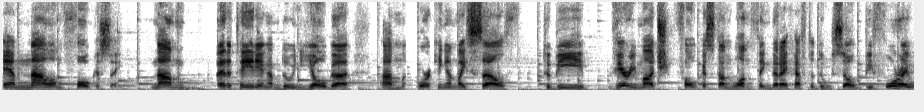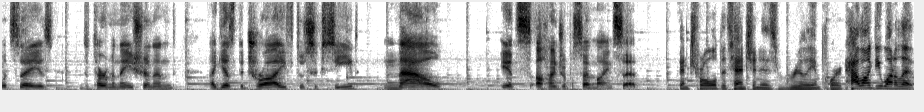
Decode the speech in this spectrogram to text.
and now I'm focusing. Now I'm meditating, I'm doing yoga, I'm working on myself to be very much focused on one thing that I have to do. So before I would say is determination and I guess the drive to succeed. Now it's a hundred percent mindset. Controlled attention is really important. How long do you want to live?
